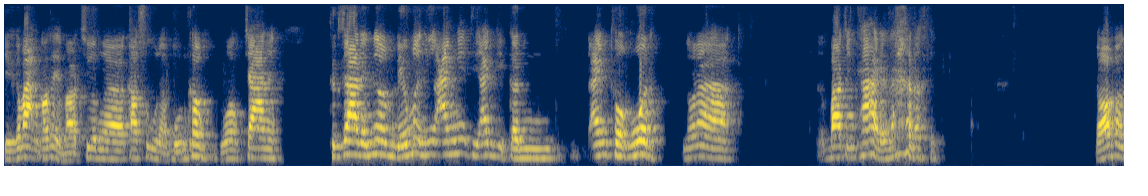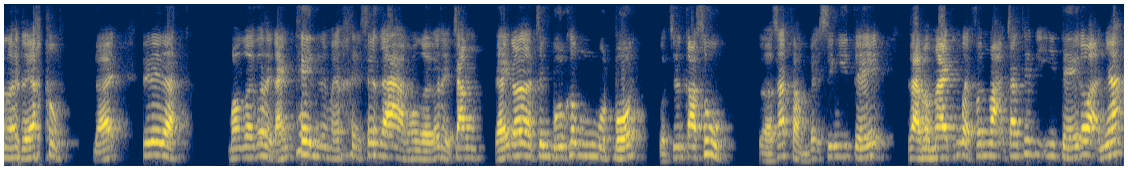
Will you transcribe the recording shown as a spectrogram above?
thì các bạn có thể vào chương uh, cao su là 40 đúng không? Cha này. Thực ra đến ờ, nếu mà như anh ấy thì anh chỉ cần anh thuộc luôn. Nó là ba tránh thai để ra thôi đó mọi người thấy không? Đấy thế đây là mọi người có thể đánh tên mà sẽ ra mọi người có thể trăng đấy đó là chương 4014 của chương cao su ở sát phẩm vệ sinh y tế. Giải hôm này cũng phải phân loại trang thiết bị y tế các bạn nhé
